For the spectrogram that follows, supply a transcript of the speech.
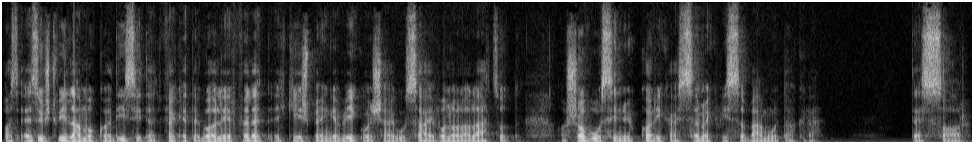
Az ezüst villámokkal díszített fekete gallér felett egy késpenge vékonyságú száj vonala látszott, a savószínű karikás szemek visszabámultak rá. Te szar!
